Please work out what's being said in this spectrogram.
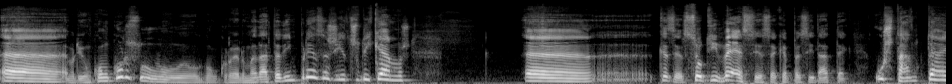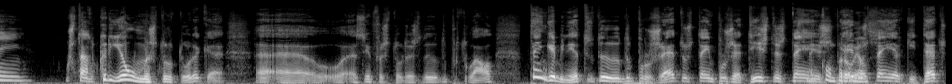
Uh, abri um concurso, concorrer uma data de empresas e adjudicamos. Uh, quer dizer, se eu tivesse essa capacidade técnica, o Estado tem. O Estado criou uma estrutura que a, a, a, as infraestruturas de, de, Portugal têm gabinetes de, de projetos, têm projetistas, têm engenheiros, têm arquitetos.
